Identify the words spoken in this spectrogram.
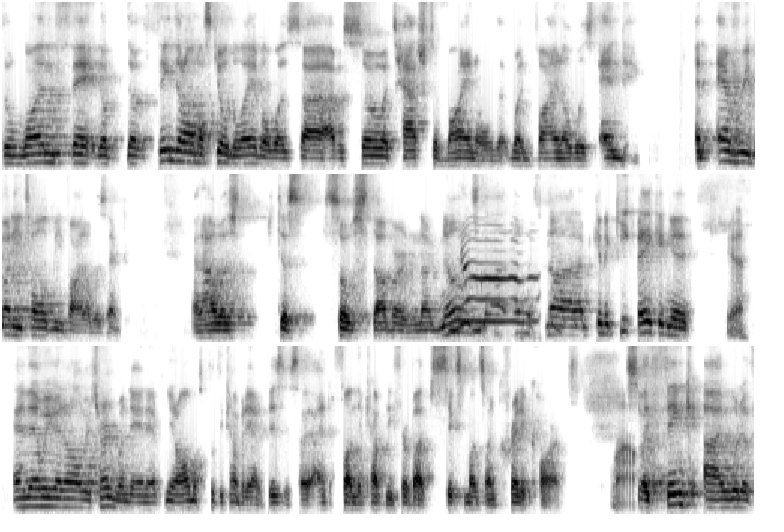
the one thing the, the thing that almost killed the label was uh, I was so attached to vinyl that when vinyl was ending, and everybody told me vinyl was ending, and I was just so stubborn and like, no, no, it's not, no, it's not. I'm going to keep making it. Yeah. And then we got it all returned one day and it, you know, almost put the company out of business. I, I, had to fund the company for about six months on credit cards. Wow. So I think I would have,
